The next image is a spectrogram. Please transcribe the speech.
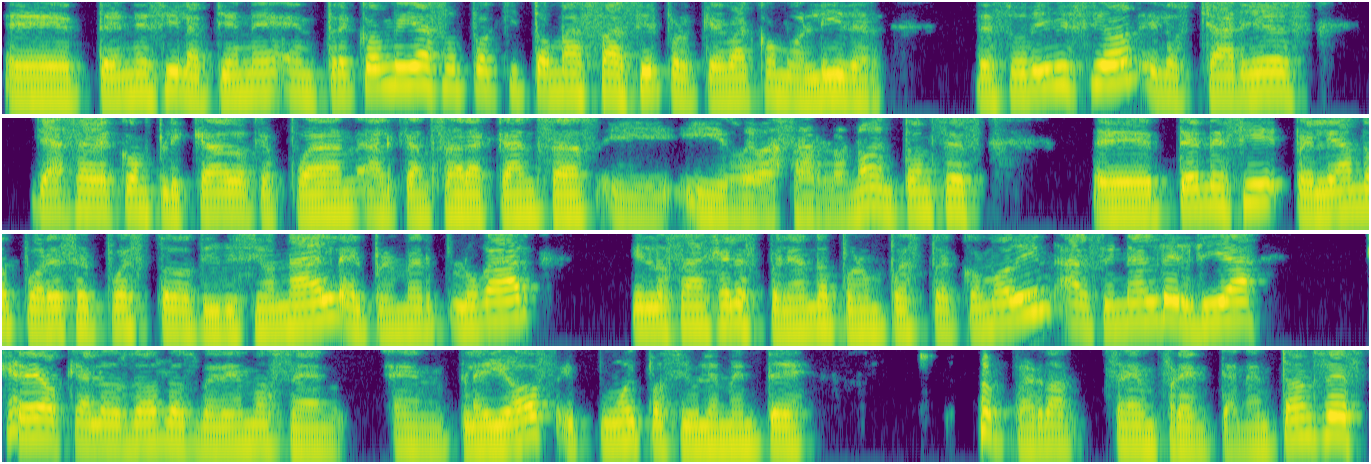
eh, Tennessee la tiene, entre comillas, un poquito más fácil porque va como líder de su división y los Chargers ya se ve complicado que puedan alcanzar a Kansas y, rebasarlo, ¿no? Entonces, eh, Tennessee peleando por ese puesto divisional, el primer lugar, y Los Ángeles peleando por un puesto de comodín. Al final del día, Creo que a los dos los veremos en, en playoff y muy posiblemente, perdón, se enfrenten. Entonces,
